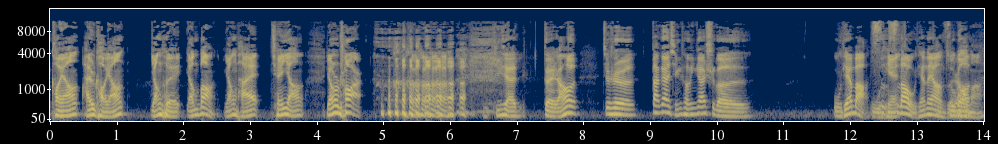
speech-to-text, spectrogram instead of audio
烤羊还是烤羊。羊腿、羊棒、羊排、全羊、羊肉串儿，听起来对，然后就是大概行程应该是个五天吧，四五天。四到五天的样子，然后足够吗？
